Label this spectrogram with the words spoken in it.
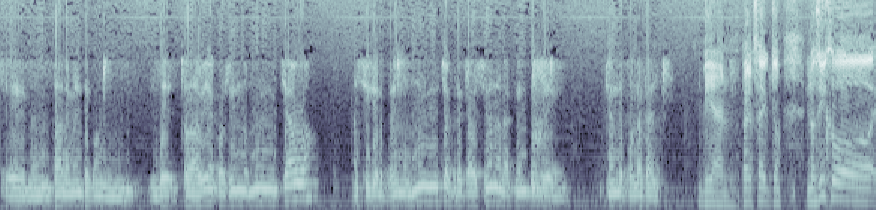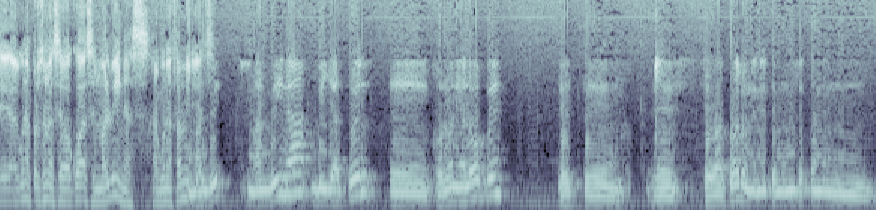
eh, lamentablemente con todavía corriendo muy mucha agua. Así que le pedimos muy mucha precaución a la gente que ande por la calle. Bien, perfecto. Nos dijo eh, algunas personas evacuadas en Malvinas, algunas familias. Malvina, Villatuel, eh, Colonia López, este, eh, se evacuaron, en este momento están en,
